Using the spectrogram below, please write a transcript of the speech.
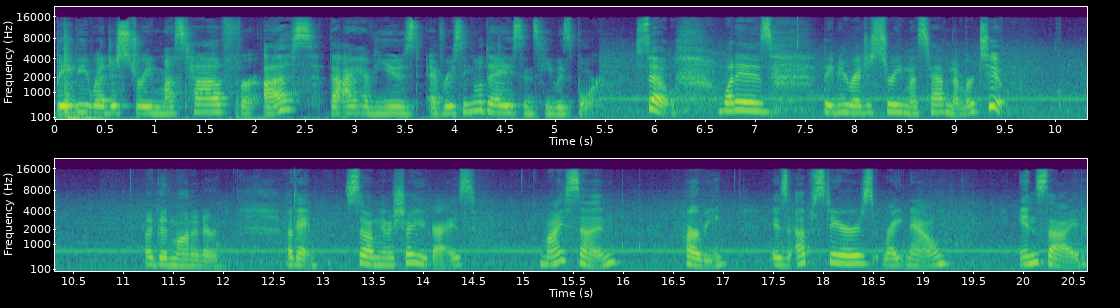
baby registry must have for us that I have used every single day since he was born. So, what is baby registry must have number two? A good monitor. Okay, so I'm going to show you guys. My son, Harvey, is upstairs right now inside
